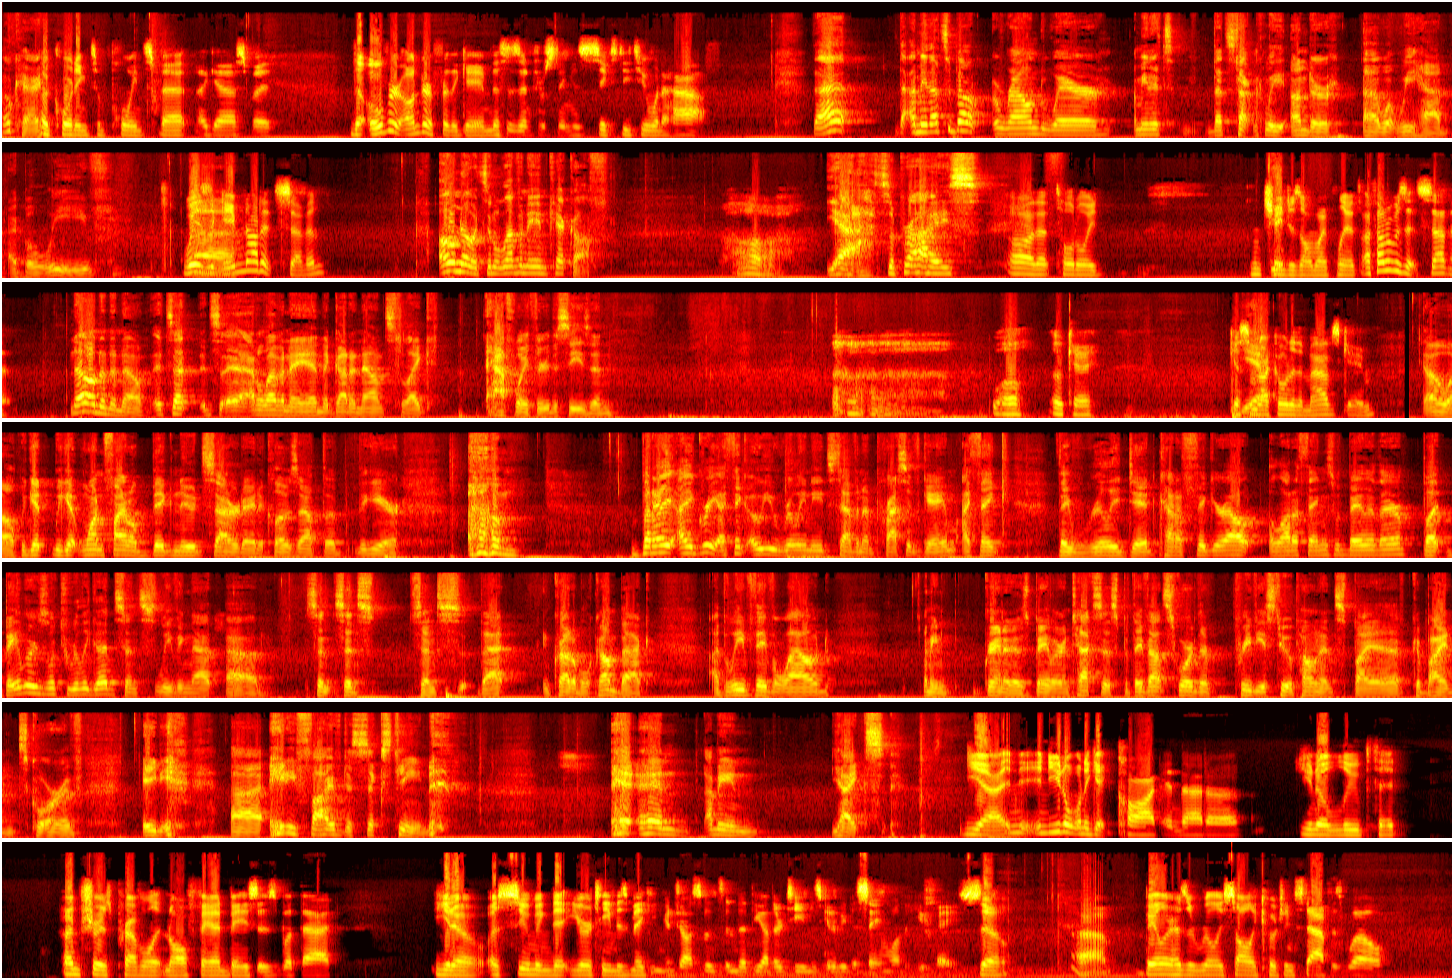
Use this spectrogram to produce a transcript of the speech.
Okay. According to PointsBet, I guess, but the over under for the game, this is interesting, is 62 and a half. That I mean that's about around where I mean it's that's technically under uh, what we had, I believe. Wait, is uh, the game not at seven? Oh no, it's an eleven a.m. kickoff. Oh, yeah! Surprise! Oh, that totally changes all my plans. I thought it was at seven. No, no, no, no. It's at it's at eleven a.m. It got announced like halfway through the season. well, okay. Guess yeah. I'm not going to the Mavs game. Oh well, we get we get one final Big Noon Saturday to close out the the year. Um, but I, I agree. I think OU really needs to have an impressive game. I think they really did kind of figure out a lot of things with Baylor there. But Baylor's looked really good since leaving that uh, since since since that incredible comeback. I believe they've allowed. I mean, granted, it was Baylor and Texas, but they've outscored their previous two opponents by a combined score of 80, uh, 85 to 16. and, I mean, yikes. Yeah, and, and you don't want to get caught in that, uh, you know, loop that I'm sure is prevalent in all fan bases, but that you know, assuming that your team is making adjustments and that the other team is going to be the same one that you face. So, um, Baylor has a really solid coaching staff as well,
